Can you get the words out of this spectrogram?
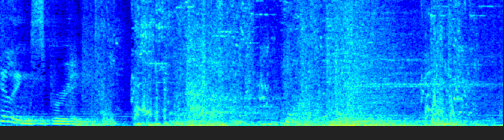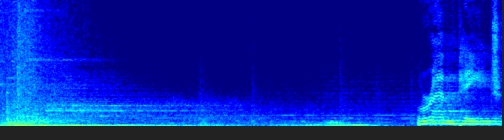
Killing spree. Rampage.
